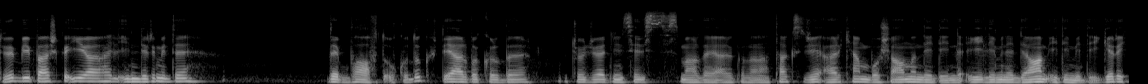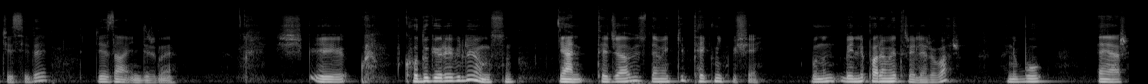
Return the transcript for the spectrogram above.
diyor. Bir başka iyi hali indirimi de de bu hafta okuduk. Diyarbakır'da çocuğa cinsel istismarda yargılanan taksici erken boşalma nedeniyle eylemine devam edemediği gerekçesiyle ceza indirimi. E, kodu görebiliyor musun? Yani tecavüz demek ki teknik bir şey. Bunun belli parametreleri var. Hani bu eğer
